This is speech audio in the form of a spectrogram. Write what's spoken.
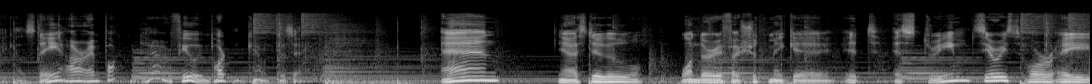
because they are important there are a few important characters there and yeah, I still wonder if I should make a, it a stream series or a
